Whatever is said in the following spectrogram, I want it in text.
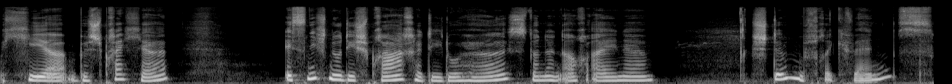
hier bespreche, ist nicht nur die Sprache, die du hörst, sondern auch eine Stimmenfrequenz,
